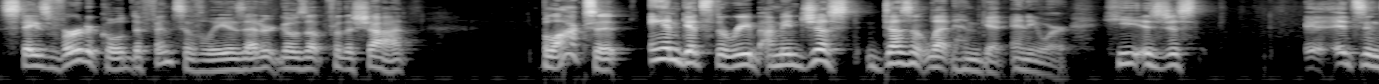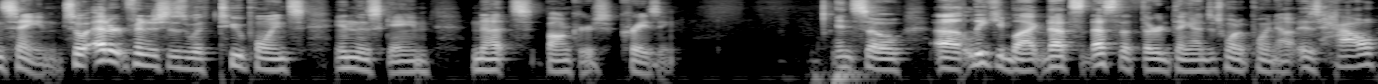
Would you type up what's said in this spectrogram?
stays vertical defensively as Edert goes up for the shot, blocks it, and gets the rebound. I mean, just doesn't let him get anywhere. He is just it's insane. So Edert finishes with two points in this game. Nuts, bonkers, crazy. And so uh, Leaky Black, that's that's the third thing I just want to point out is how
